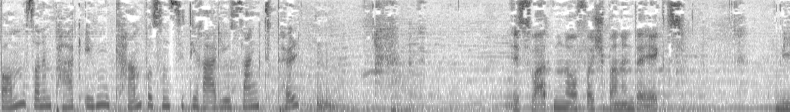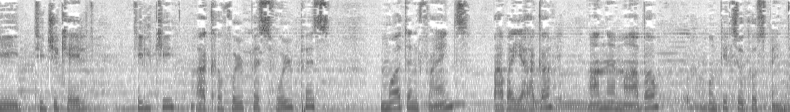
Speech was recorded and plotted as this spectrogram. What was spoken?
vom Sonnenpark im Campus und City Radio St. Pölten. Es warten auf euch spannende Acts wie TGK Tilki, Aka Vulpes Vulpes, More Than Friends, Baba Yaga, Anne Mabau und die Zirkusband.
